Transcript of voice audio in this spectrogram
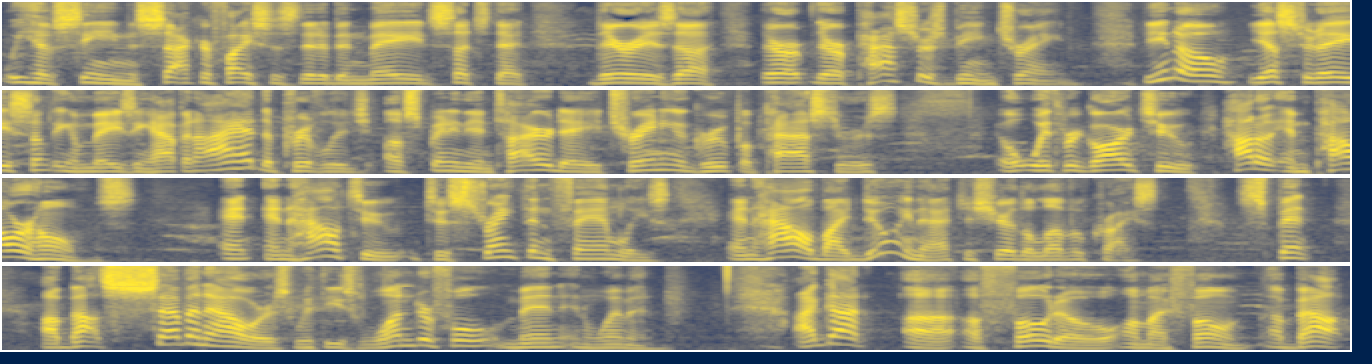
we have seen sacrifices that have been made such that there is a, there are, there are pastors being trained. Do you know, yesterday something amazing happened. I had the privilege of spending the entire day training a group of pastors uh, with regard to how to empower homes and, and how to, to strengthen families and how by doing that to share the love of Christ. Spent about seven hours with these wonderful men and women. I got a, a photo on my phone about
